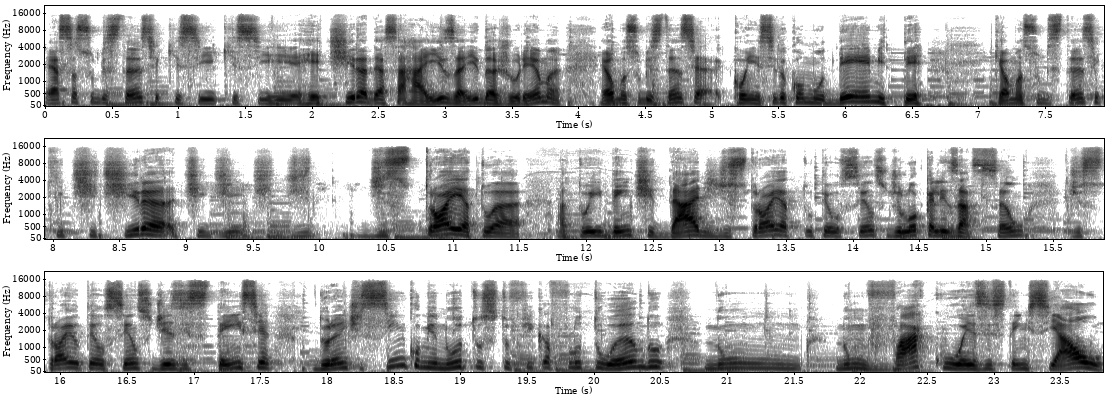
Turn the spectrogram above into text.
essa substância que se, que se retira dessa raiz aí da jurema é uma substância conhecida como DMT, que é uma substância que te tira, te, te, te, destrói a tua, a tua identidade, destrói a, o teu senso de localização, destrói o teu senso de existência. Durante cinco minutos tu fica flutuando num, num vácuo existencial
